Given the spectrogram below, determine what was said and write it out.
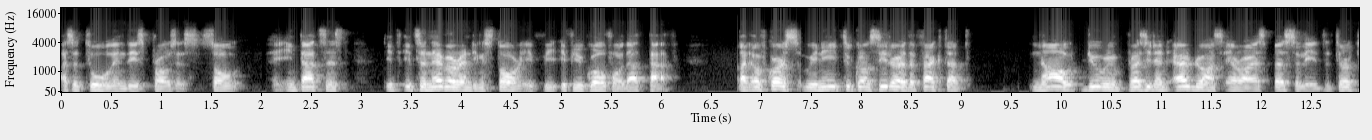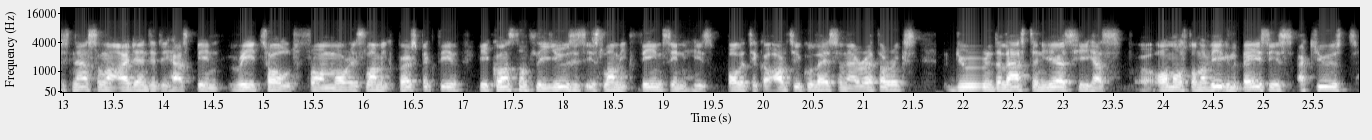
as a tool in this process. So, in that sense, it, it's a never ending story if, we, if you go for that path. But of course, we need to consider the fact that now during President Erdogan's era, especially, the Turkish national identity has been retold from a more Islamic perspective. He constantly uses Islamic themes in his political articulation and rhetorics. During the last 10 years, he has uh, almost on a weekly basis accused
